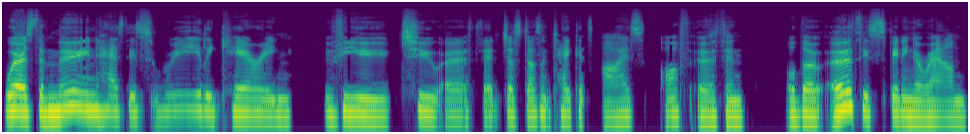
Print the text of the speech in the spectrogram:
Whereas the moon has this really caring view to Earth that just doesn't take its eyes off Earth. And although Earth is spinning around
